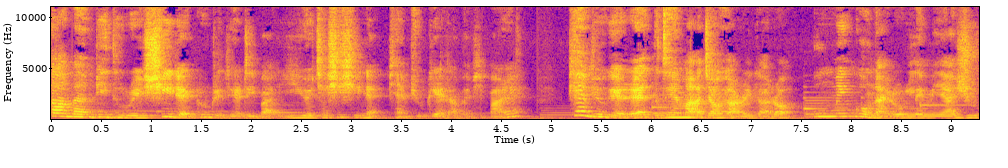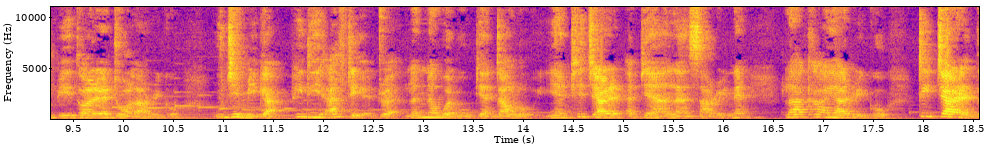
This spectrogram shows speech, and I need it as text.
တာမန်ပြည်သူတွေရှိတဲ့ group တွေထဲဒီပါရည်ရွယ်ချက်ရှိရှိနဲ့ဖြန့်ဖြူးခဲ့တာပဲဖြစ်ပါတယ်။ ဖြန့်ဖြူးခဲ့တဲ့သတင်းမှအကြောင်းအရာတွေကတော့ဦးမင်းကိုနိုင်တို့လင်မယားယူပြေးသွားတဲ့ဒေါ်လာတွေကိုဦးကျင်မီက PDF တွေအတွက်လက်နက်ဝယ်ဖို့ပြန်တောင်းလို့ရန်ဖြစ်ကြတဲ့အပြန်အလှန်စာတွေနဲ့လာခရတွေကိုတိကျတဲ့သ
